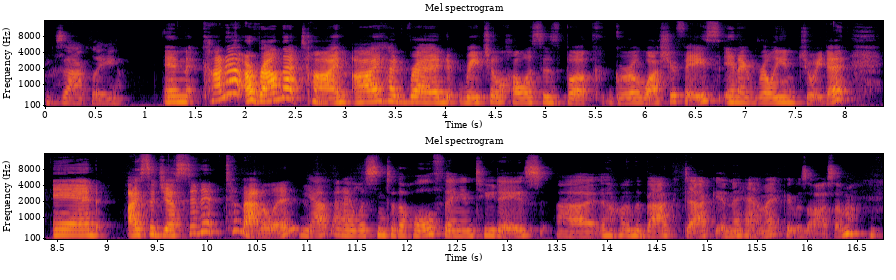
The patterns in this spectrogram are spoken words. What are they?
Exactly. And kind of around that time, I had read Rachel Hollis's book, Girl Wash Your Face, and I really enjoyed it. And I suggested it to Madeline. Yeah, and I listened to the whole thing in two days uh, on the back deck in the hammock. It was awesome.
